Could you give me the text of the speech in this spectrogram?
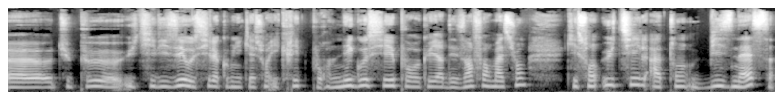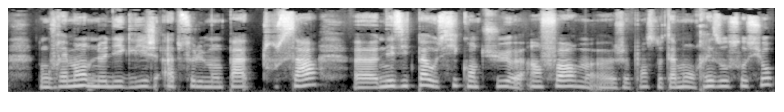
euh, tu peux euh, utiliser aussi la communication écrite pour négocier, pour recueillir des informations qui sont utiles à ton business. Donc vraiment, ne néglige absolument pas tout ça. Euh, n'hésite pas aussi quand tu informes, je pense notamment aux réseaux sociaux,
